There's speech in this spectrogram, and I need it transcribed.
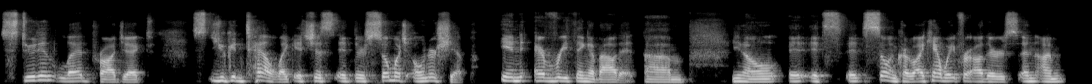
student led project. You can tell, like it's just it, there's so much ownership in everything about it. Um, you know, it, it's it's so incredible. I can't wait for others, and I'm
